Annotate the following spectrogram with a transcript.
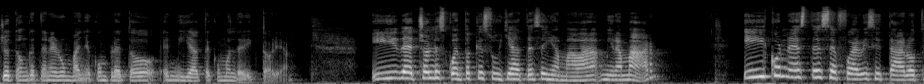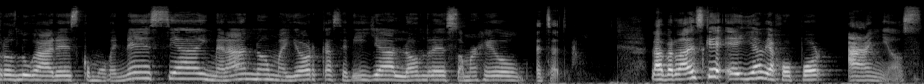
yo tengo que tener un baño completo en mi yate como el de Victoria. Y de hecho les cuento que su yate se llamaba Miramar y con este se fue a visitar otros lugares como Venecia, Imerano, Mallorca, Sevilla, Londres, Summerhill, etc. La verdad es que ella viajó por años.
